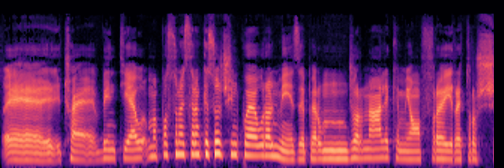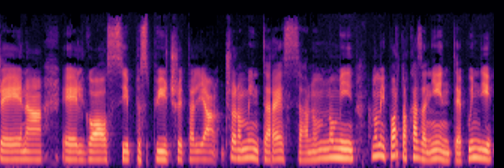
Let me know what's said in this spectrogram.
eh, cioè 20 euro, ma possono essere anche solo 5 euro al mese per un giornale che mi offre il retroscena e il gossip, speech italiano, cioè non mi interessa, non, non, mi, non mi, porto a casa niente, quindi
